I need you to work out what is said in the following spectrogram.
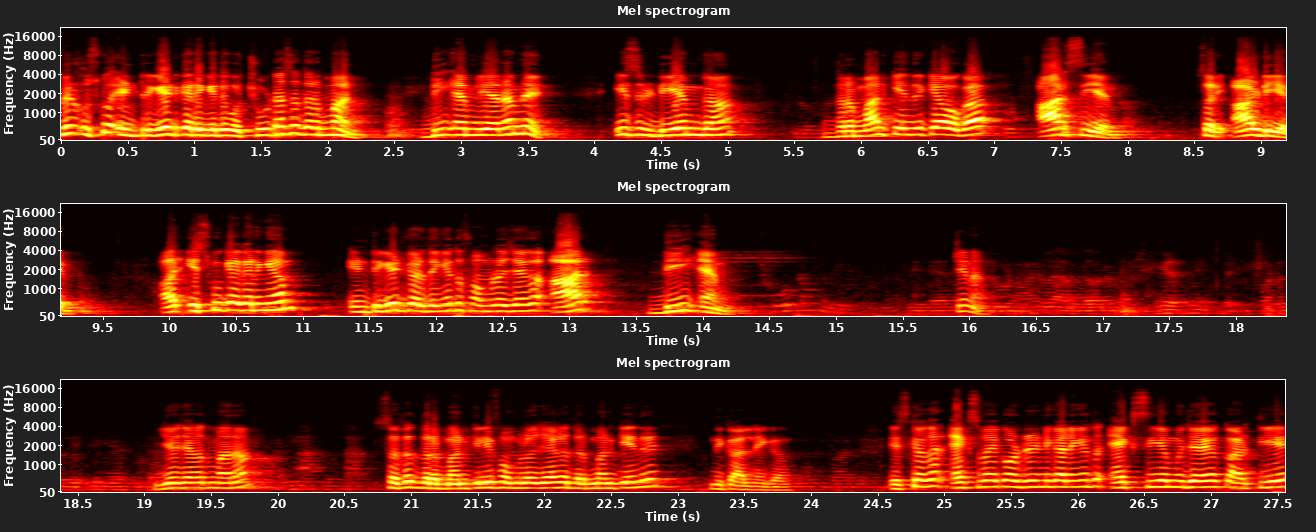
फिर उसको इंटीग्रेट करेंगे। देखो, छोटा सा द्रव्यमान डीएम लिया ना हमने। इस डीएम का द्रव्यमान केंद्र क्या होगा? R C M sorry R D M और इसको क्या करेंगे हम? इंटीग्रेट कर देंगे तो फॉर्मूला जाएगा आर डी एम ठीक ना? ये हो जाएगा तुम्हारा सतत द्रव्यमान के लिए फॉर्मूला जाएगा द्रव्यमान केंद्र निकालने का। इसका अगर एक्स वाई कोऑर्डिनेट निकालेंगे तो एक्स सी एम हो जाएगा कार्तीय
